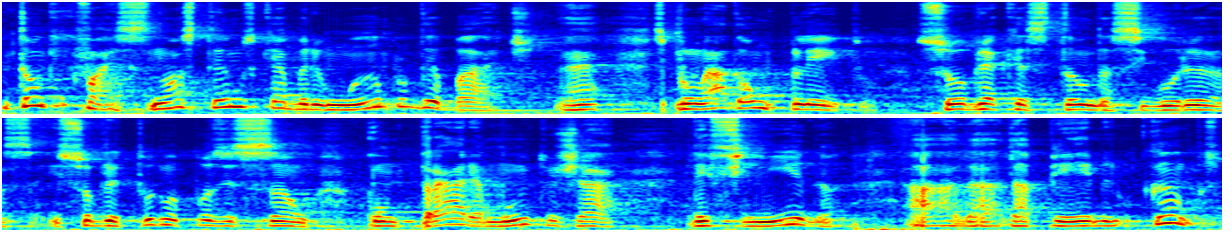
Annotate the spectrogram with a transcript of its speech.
Então o que faz? Nós temos que abrir um amplo debate. Né? Se por um lado há um pleito sobre a questão da segurança e sobretudo uma posição contrária, muito já definida, à, da, da PM no campus,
